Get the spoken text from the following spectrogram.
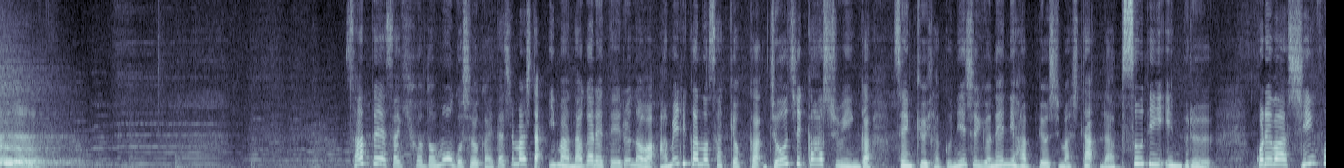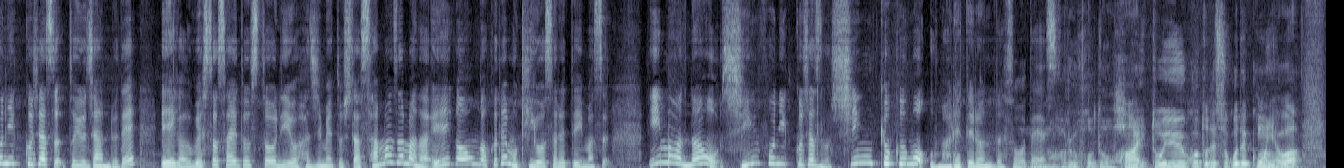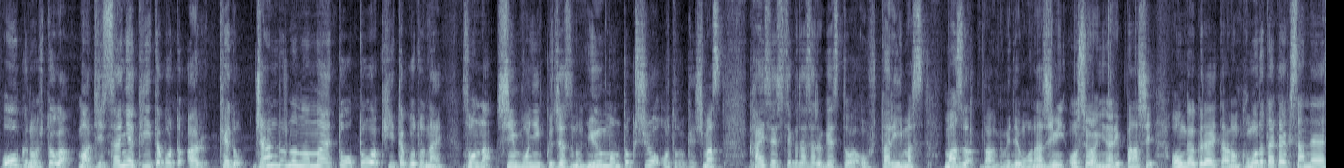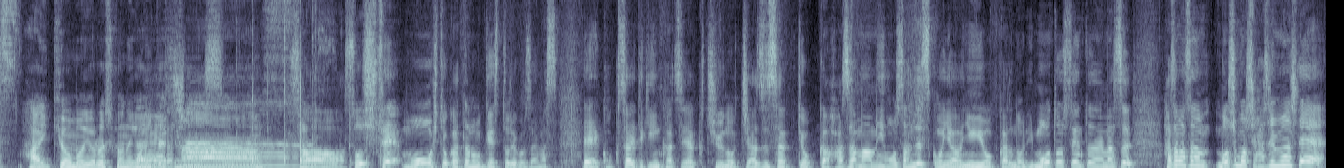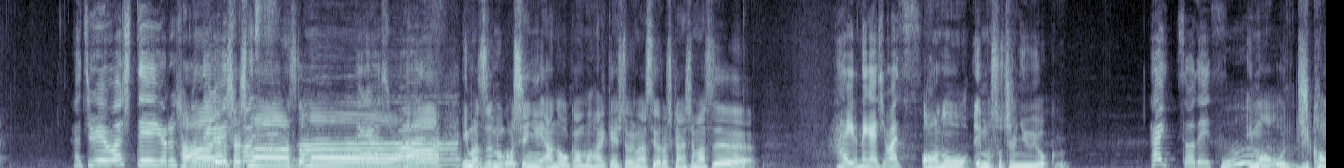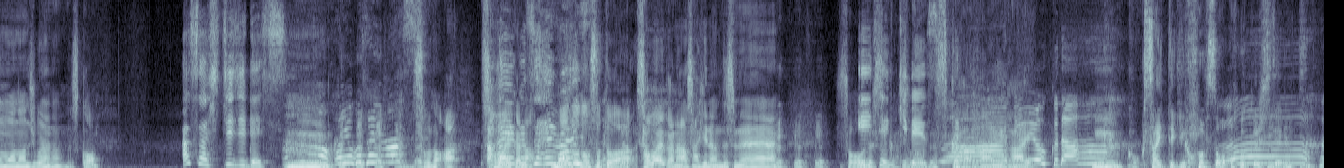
さて先ほどもご紹介いたしました。今流れているのはアメリカの作曲家ジョージ・ガーシュウィンが1924年に発表しました「ラプソディ・イン・ブルー」これはシンフォニックジャズというジャンルで映画「ウエスト・サイド・ストーリー」をはじめとしたさまざまな映画音楽でも起用されています。今なおシンフォニックジャズの新曲も生まれてるんだそうです。なるほど。はい、ということでそこで今夜は多くの人が、まあ、実際には聞いたことあるけどジャンルの名前等々は聞いたことない。そんなシンフォニックジャズの入門特集をお届けします。解説してくださるゲストはお二人います。まずは番組でもおなじみお世話になりっぱなし音楽ライターの小室孝之さんです。はい、今日もよろしくお願いいたします。さあそしてもう一方のゲストでございます、えー国際的に活躍中のジャズ作曲家狭間美穂さんです今夜はニューヨークからのリモート出演となります狭間さんもしもしはじめましてはじめまして、よろしくお願いします。ます。どうも。お願いします。はい今ズーム越しにあのお顔も拝見しております。よろしくお願いします。あはい、お願いします。の今そちらニューヨーク。はい、そうです。今お時間は何時ぐらいなんですか？朝7時です。うん。おはようございますそのあ爽やかな窓の外は爽やかな朝日なんですね。そうですか。いい天気ですそうですか。はいはい。ニューヨークだ、うん、国際的放送をお送りしております。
